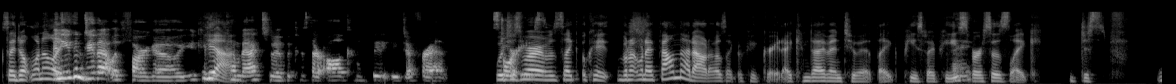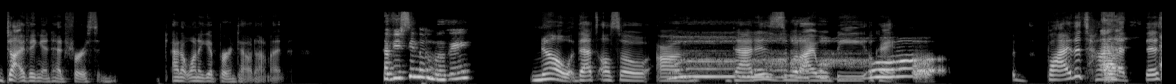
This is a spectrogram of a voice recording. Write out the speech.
because I don't want to like. and you can do that with Fargo. You can Yeah. come back to it because they're all completely different. which is where I was like, okay, when I, when I found that out, I was like, okay, great, I can dive into it like piece by piece Right. versus like just diving in head first, and I don't want to get burnt out on it. Have you seen the movie? No, that's also um that is what I will be okay. By the time that this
